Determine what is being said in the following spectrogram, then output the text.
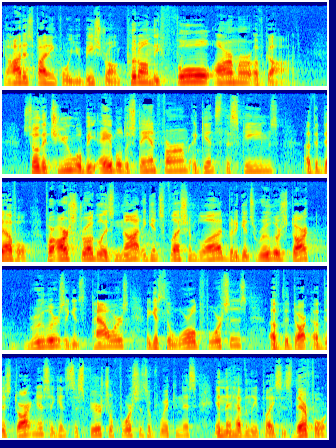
God is fighting for you. Be strong. Put on the full armor of God so that you will be able to stand firm against the schemes of the devil. For our struggle is not against flesh and blood, but against rulers, dark rulers, against powers, against the world forces of, the dark, of this darkness, against the spiritual forces of wickedness in the heavenly places. Therefore,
